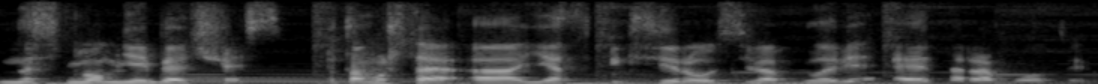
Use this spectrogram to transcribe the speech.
на седьмом небе от счастья. Потому что э, я зафиксировал себя в голове, это работает.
